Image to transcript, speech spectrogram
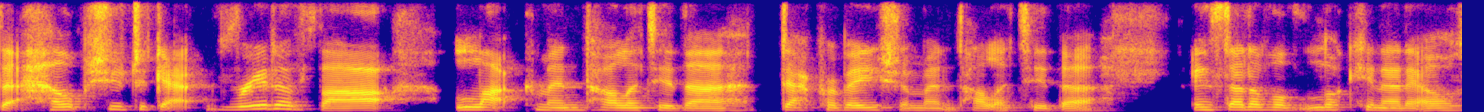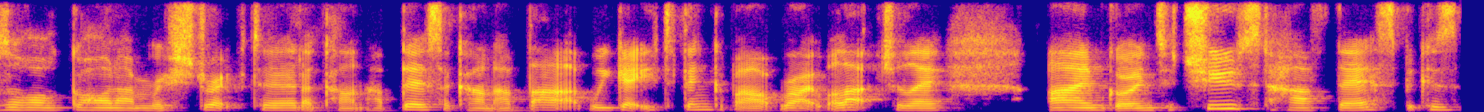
that helps you to get rid of that lack mentality, the deprivation mentality, the instead of looking at it as, oh God, I'm restricted, I can't have this, I can't have that, we get you to think about, right, well, actually, I'm going to choose to have this because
